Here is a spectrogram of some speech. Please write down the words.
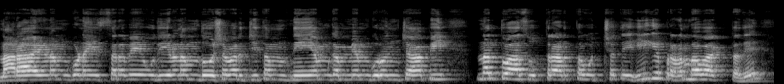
ನಾರಾಯಣಂ ಗುಣೈ ಸರ್ವೇ ಉದೀರ್ಣಂ ದೋಷವರ್ಜಿತಂ ಜ್ಞೇಯಂ ಗಮ್ಯಂ ಗುರುಂಚಾಪಿ ನತ್ವಾ ಸೂತ್ರಾರ್ಥ ಉಚ್ಛತೆ ಹೀಗೆ ಪ್ರಾರಂಭವಾಗ್ತದೆ.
